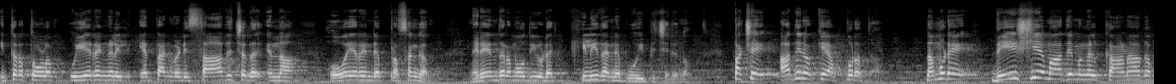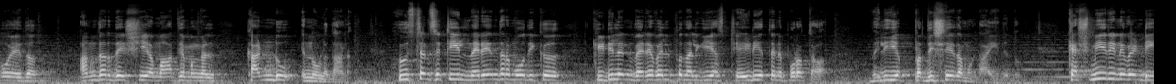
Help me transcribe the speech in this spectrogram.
ഇത്രത്തോളം ഉയരങ്ങളിൽ എത്താൻ വേണ്ടി സാധിച്ചത് എന്ന ഹോയറിന്റെ പ്രസംഗം നരേന്ദ്രമോദിയുടെ കിളി തന്നെ പോയിപ്പിച്ചിരുന്നു. പക്ഷേ അതിനൊക്കെ അപ്പുറത്ത് നമ്മുടെ ദേശീയ മാധ്യമങ്ങൾ കാണാതെ പോയത് അന്തർദേശീയ മാധ്യമങ്ങൾ കണ്ടു എന്നുള്ളതാണ്. ഹ്യൂസ്റ്റൺ സിറ്റിയിൽ നരേന്ദ്രമോദിക്ക് കിടിലൻ വരവേൽപ്പ് നൽകിയ സ്റ്റേഡിയത്തിന് പുറത്ത് വലിയ പ്രതിഷേധമുണ്ടായിരുന്നു. കശ്മീരിന് വേണ്ടി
